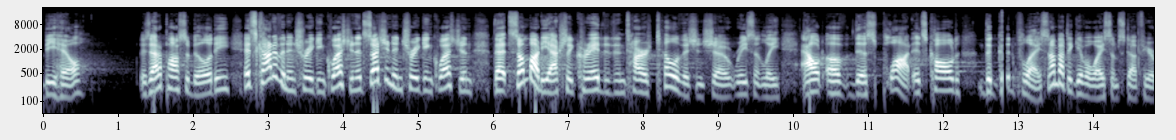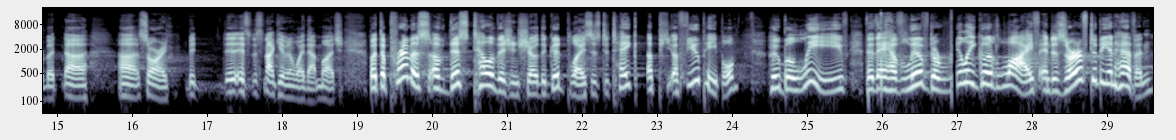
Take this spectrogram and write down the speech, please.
be hell? Is that a possibility? It's kind of an intriguing question. It's such an intriguing question that somebody actually created an entire television show recently out of this plot. It's called The Good Place. And I'm about to give away some stuff here, but uh, uh, sorry, it's, it's not giving away that much. But the premise of this television show, The Good Place, is to take a, a few people who believe that they have lived a really good life and deserve to be in heaven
